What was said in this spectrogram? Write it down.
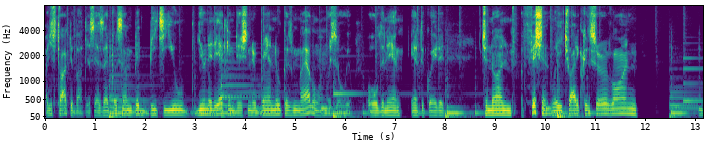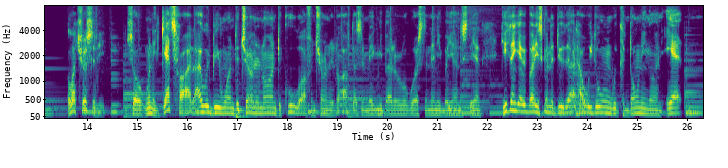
I just talked about this as I put some big BTU unit air conditioner, brand new, because my other one was so old and antiquated, to non efficiently try to conserve on electricity. So when it gets hot, I would be one to turn it on to cool off and turn it off. Doesn't make me better or worse than anybody. Understand? Do you think everybody's going to do that? How are we doing with condoning on it and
